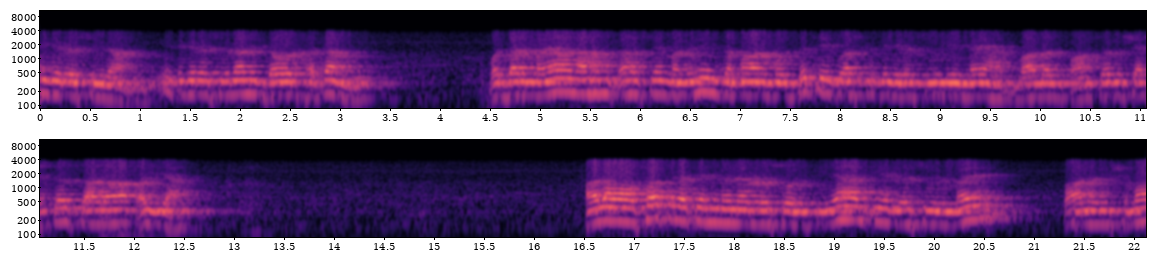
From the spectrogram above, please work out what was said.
دیگر رسولان. یہ دیگر رسولان دور ختم. و در میان ہم کسی مغنی زمان مدتی کو اصل دیگر رسولی نئے بعد از پانچ سو ششتر سالہ قیہ على فترة من الرسول في هذه الرسول میں قانون شما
